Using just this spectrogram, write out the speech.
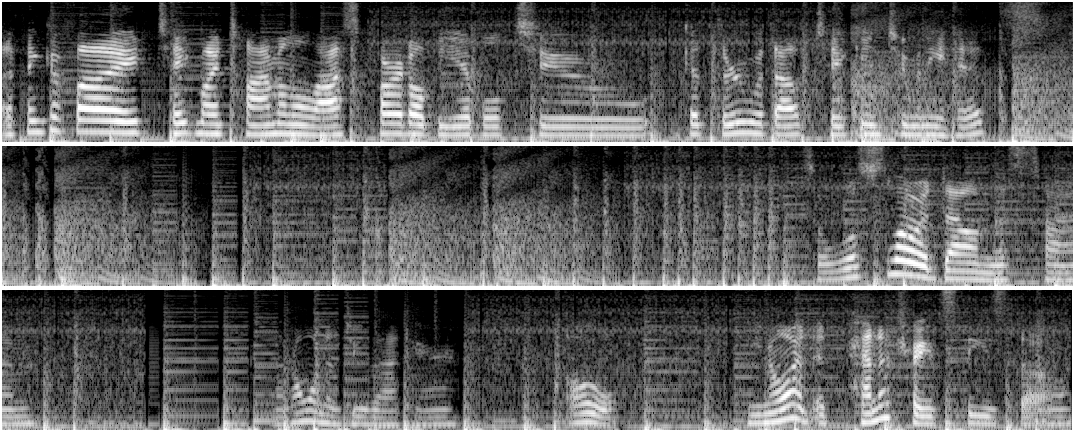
I think if I take my time on the last part, I'll be able to get through without taking too many hits. We'll slow it down this time. I don't want to do that here. Oh, you know what? It penetrates these, though.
